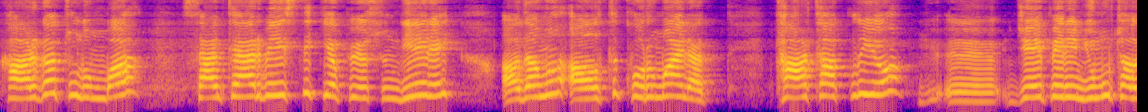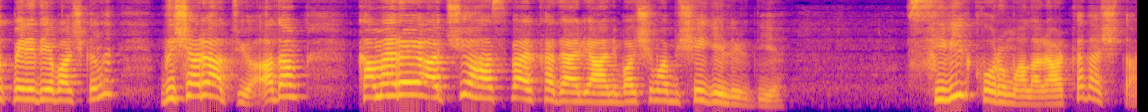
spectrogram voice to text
karga tulumba sen terbiyesizlik yapıyorsun diyerek adamı altı korumayla tartaklıyor. Ee, CHP'nin Yumurtalık Belediye Başkanı dışarı atıyor. Adam kamerayı açıyor hasbel kader yani başıma bir şey gelir diye. Sivil korumalar arkadaşlar.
